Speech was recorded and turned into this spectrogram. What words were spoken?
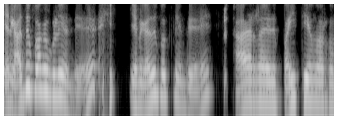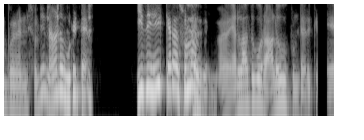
எனக்கு அது பார்க்கக்குள்ளே வந்து எனக்கு அது பார்க்கக்குள்ளே வந்து ஆறா இது பைத்தியமா இருக்கும் போலன்னு சொல்லி நானும் விட்டுட்டேன் இது கேரா சொல்லுவாங்க தெரியுமா? எல்லாத்துக்கும் ஒரு அளவு புண்டை இருக்குன்னு.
